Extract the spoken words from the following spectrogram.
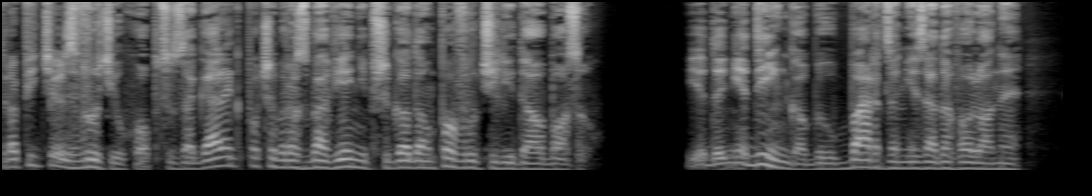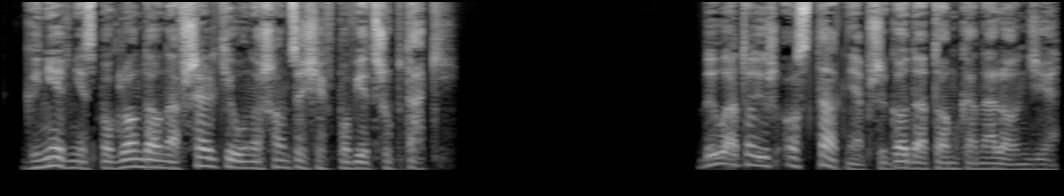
Tropiciel zwrócił chłopcu zegarek, po czym rozbawieni przygodą powrócili do obozu. Jedynie Dingo był bardzo niezadowolony. Gniewnie spoglądał na wszelkie unoszące się w powietrzu ptaki. Była to już ostatnia przygoda Tomka na lądzie.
